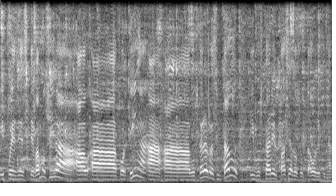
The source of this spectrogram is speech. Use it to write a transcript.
y pues este, vamos a ir a, Fortín a, buscar el resultado y buscar el pase a los octavos de final.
